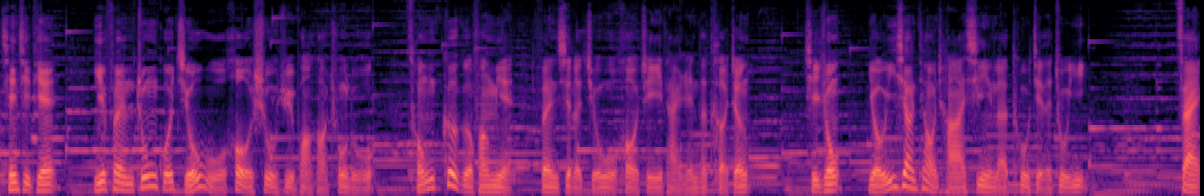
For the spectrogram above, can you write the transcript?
前几天，一份中国九五后数据报告出炉，从各个方面分析了九五后这一代人的特征。其中有一项调查吸引了兔姐的注意，在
